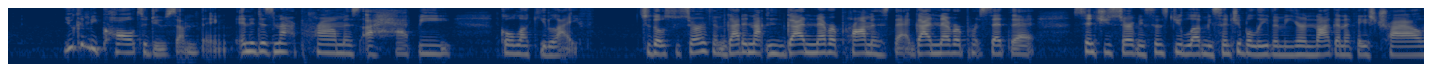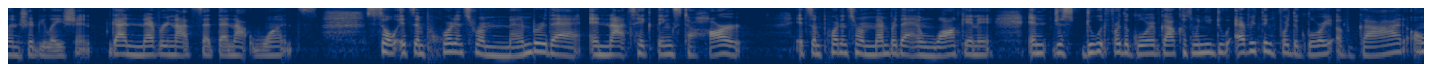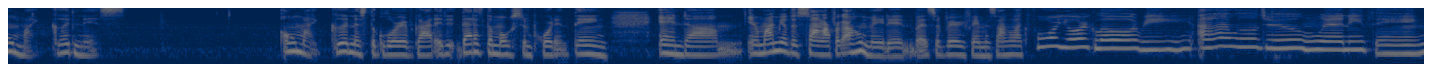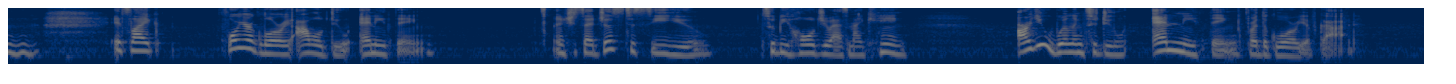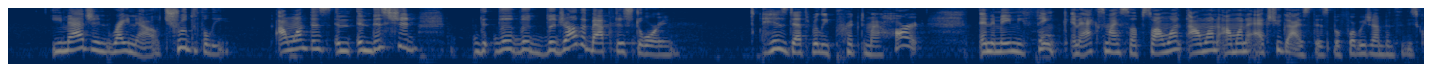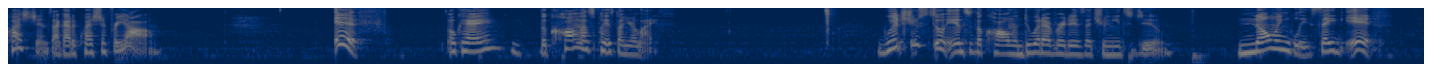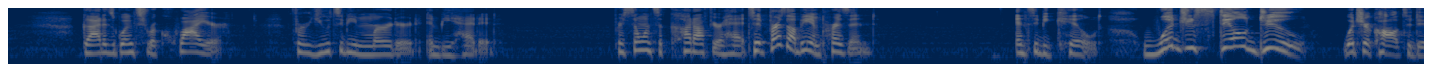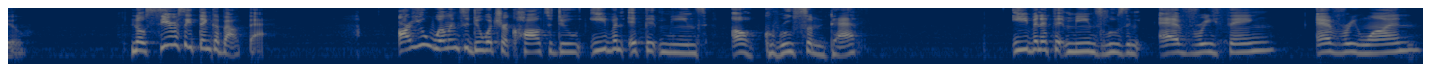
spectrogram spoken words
you can be called to do something and it does not promise a happy go lucky life to those who serve him. God did not God never promised that. God never said that since you serve me, since you love me, since you believe in me, you're not going to face trial and tribulation. God never not said that not once. So it's important to remember that and not take things to heart. It's important to remember that and walk in it and just do it for the glory of God because when you do everything for the glory of God, oh my goodness oh my goodness, the glory of God. It, that is the most important thing. And um, it reminded me of this song, I forgot who made it, but it's a very famous song like, For your glory, I will do anything. It's like, For your glory, I will do anything. And she said, Just to see you, to behold you as my king. Are you willing to do anything for the glory of God? Imagine right now, truthfully, I want this, and, and this should, the, the, the, the John the Baptist story, his death really pricked my heart and it made me think and ask myself so i want i want i want to ask you guys this before we jump into these questions. I got a question for y'all. If okay the call that's placed on your life would you still answer the call and do whatever it is that you need to do? Knowingly say if god is going to require for you to be murdered and beheaded for someone to cut off your head, to first all be imprisoned and to be killed, would you still do what you're called to do? No, seriously, think about that. Are you willing to do what you're called to do, even if it means a gruesome death? Even if it means losing everything, everyone?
